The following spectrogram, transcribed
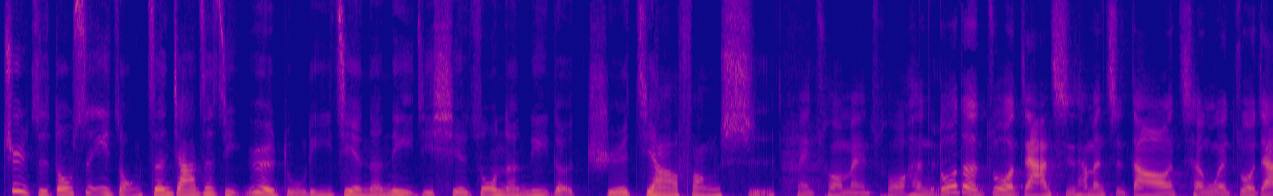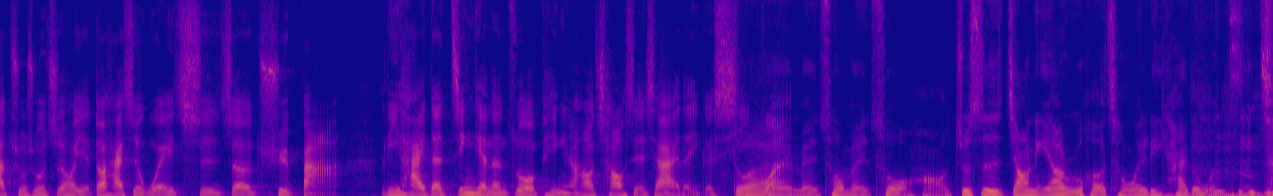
句子，都是一种增加自己阅读理解能力以及写作能力的绝佳方式。没错，没错，很多的作家其实他们直到成为作家出书之后，也都还是维持着去把。厉害的经典的作品，然后抄写下来的一个习惯。对，没错，没错。好，就是教你要如何成为厉害的文字者。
